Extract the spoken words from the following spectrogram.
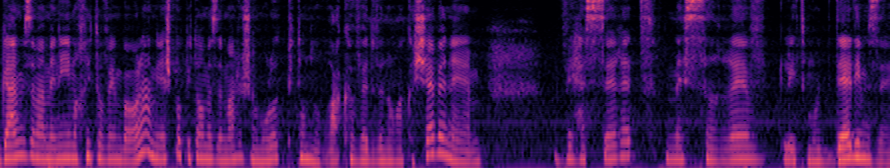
גם אם זה מהמניעים הכי טובים בעולם, יש פה פתאום איזה משהו שאמור להיות פתאום נורא כבד ונורא קשה ביניהם. והסרט מסרב להתמודד עם זה.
